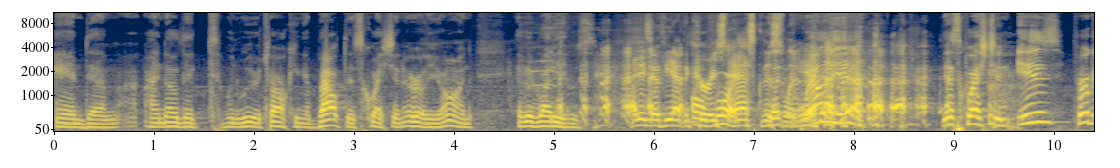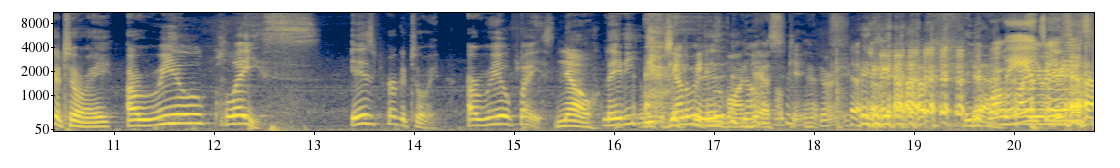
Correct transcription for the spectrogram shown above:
And um, I know that when we were talking about this question earlier on, everybody was I didn't know if you had the courage to ask this Let- one. Well, yeah. this question is purgatory a real place? Is purgatory a real place? No. Lady, gentlemen, can is move it? on, No? yes. Okay. All right. Can you The qualify your answer answer?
